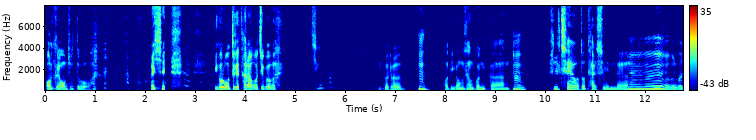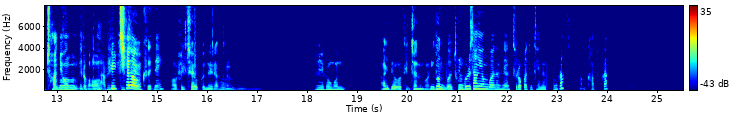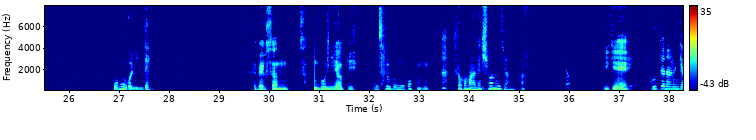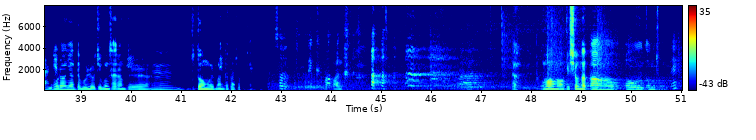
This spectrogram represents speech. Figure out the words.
어, 그래, 엄청 뜨거워. 아이씨, 이걸 어떻게 타라고 지금. 지금 타- 이거를 응. 어디 영상 보니까 응. 휠체어도 탈 수 있는 음, 뭐 전용 이렇게 어, 아, 휠체어. 휠체어 그네. 어, 휠체어 그네라더라고. 음. 이런 건 아이디어가 괜찮은 것 같아. 이건 뭐야? 동굴 상영관은 그냥 들어가도 되는 건가? 가볼까? 5분 걸린대. 태백산 3분 이야기. 그럼 3분이고 음. 들어가면 안에 시원하지 않을까? 이게 아무 때나 하는 게 아니야? 호랑이한테 물려 죽은 사람들 음. 무덤을 만들어줬대. 그래서 그 봐봐. 야, 어마어마하게 시원하다. 어, 어, 너무 좋은데?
